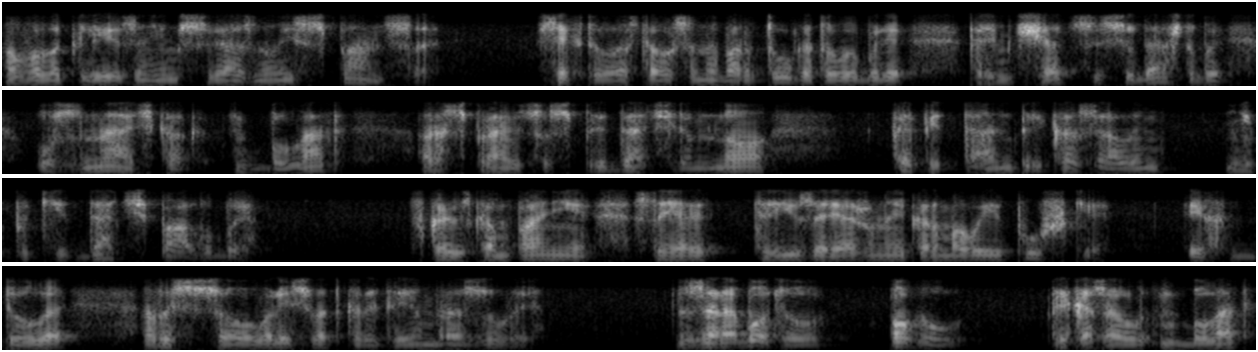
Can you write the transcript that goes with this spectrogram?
волокли за ним связанного испанца. Все, кто остался на борту, готовы были примчаться сюда, чтобы узнать, как Блад расправится с предателем, но капитан приказал им не покидать палубы. В кают-компании стояли три заряженные кормовые пушки. Их дула высовывались в открытые амбразуры. «За работу, Огл!» — приказал Блад,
